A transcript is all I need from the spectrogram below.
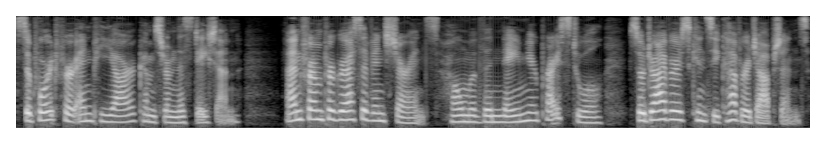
Support for NPR comes from the station and from Progressive Insurance, home of the Name Your Price tool, so drivers can see coverage options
